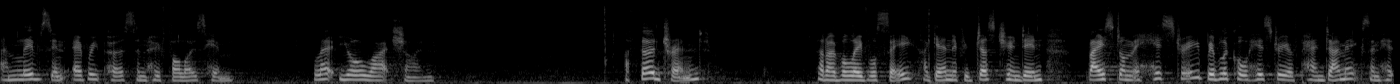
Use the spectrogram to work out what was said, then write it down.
and lives in every person who follows him. Let your light shine. A third trend that I believe we'll see, again, if you've just tuned in, based on the history, biblical history of pandemics and,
